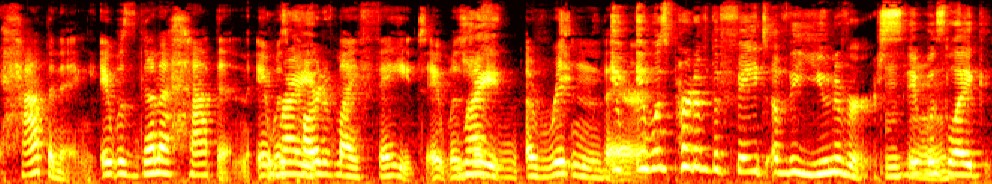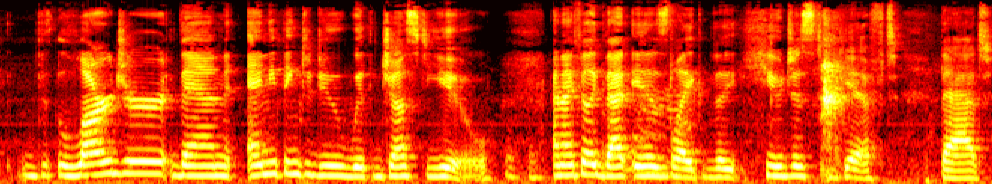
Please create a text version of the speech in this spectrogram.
happening. It was gonna happen. It was Right. part of my fate. It was Right. just written there. it, it was part of the fate of the universe. It was mm-hmm. like th- larger than anything to do with just you. Mm-hmm. And I feel like that is like the hugest gift that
